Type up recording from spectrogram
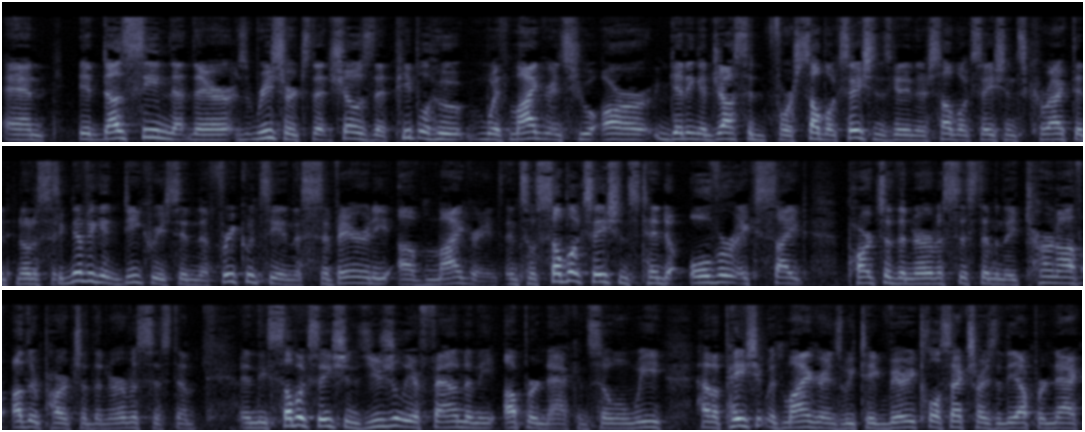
And it does seem that there's research that shows that people who with migraines who are getting adjusted for subluxations, getting their subluxations corrected, notice a significant decrease in the frequency and the severity of migraines. And so subluxations tend to overexcite parts of the nervous system and they turn off other parts of the nervous system. And these subluxations usually are found in the upper neck. And so when we have a patient with migraines, we take very close x-rays of the upper neck.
